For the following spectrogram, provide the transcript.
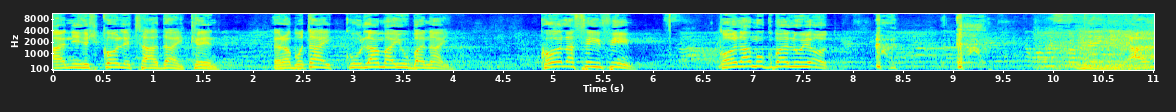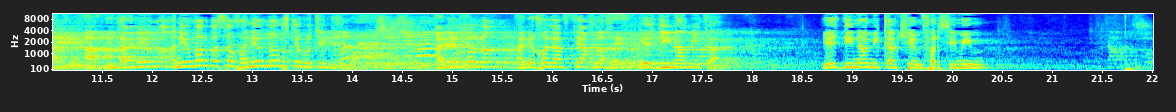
אני אשקול את צעדיי, כן. רבותיי, כולם היו בניי. כל הסעיפים, כל המוגבלויות. אני אומר בסוף, אני אומר מה שאתם רוצים לשמוע. אני יכול להבטיח לכם, יש דינמיקה. יש דינמיקה כשמפרסמים מכתב. יש דינמיקה כשמפרסמים מכתבים כאלה.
